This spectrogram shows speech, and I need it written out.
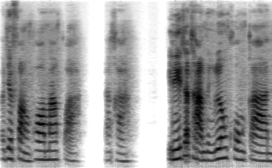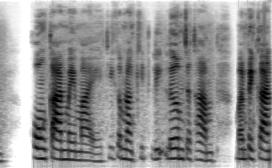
เขาจะฟังพ่อมากกว่านะคะ ทีนี้ถ้าถามถึงเรื่องโครงการ โครงการใหม่ ๆ ที่กำลังคิดเริ่มจะทำมันเป็นการ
